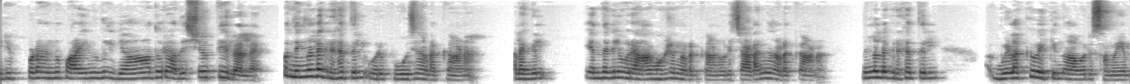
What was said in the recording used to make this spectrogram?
ഇരിപ്പിടം എന്ന് പറയുന്നതിൽ യാതൊരു അതിശയോക്തിയില്ല അല്ലേ? അപ്പൊ നിങ്ങളുടെ ഗൃഹത്തിൽ ഒരു പൂജ നടക്കുകയാണ് അല്ലെങ്കിൽ എന്തെങ്കിലും ഒരു ആഘോഷം നടക്കുകയാണ് ഒരു ചടങ്ങ് നടക്കുകയാണ്. നിങ്ങളുടെ ഗൃഹത്തിൽ വിളക്ക് വെക്കുന്ന ആ ഒരു സമയം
